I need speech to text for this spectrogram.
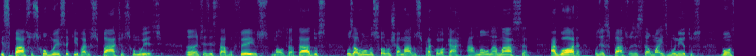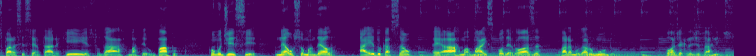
espaços como esse aqui, vários pátios como este. Antes estavam feios, maltratados, os alunos foram chamados para colocar a mão na massa. Agora, os espaços estão mais bonitos, bons para se sentar aqui, estudar, bater um papo. Como disse Nelson Mandela, a educação é a arma mais poderosa para mudar o mundo. Pode acreditar nisso.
